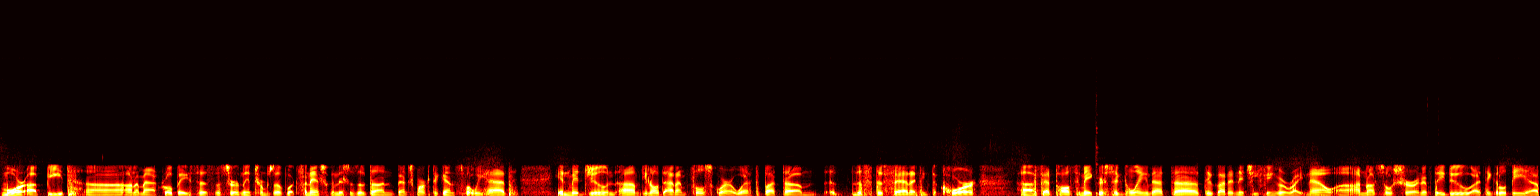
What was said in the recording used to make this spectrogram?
more upbeat uh, on a macro basis, and certainly in terms of what financial conditions have done, benchmarked against what we had in mid June, um, you know that I'm full square with. But um, the the Fed, I think the core uh, Fed policymakers signaling that uh, they've got an itchy finger right now. Uh, I'm not so sure, and if they do, I think it'll be uh,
